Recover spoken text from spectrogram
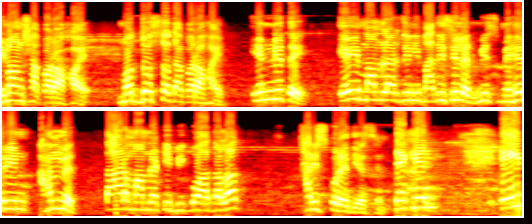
মীমাংসা করা হয়, মধ্যস্থতা করা হয়। এমনিতে এই মামলার যিনি বাদী ছিলেন, মিস মেহরিন আহমেদ, তার মামলাটি বিজ্ঞ আদালত খারিজ করে দিয়েছেন। দেখেন, এই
